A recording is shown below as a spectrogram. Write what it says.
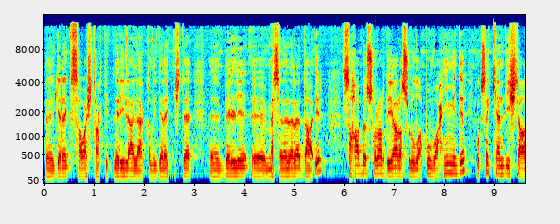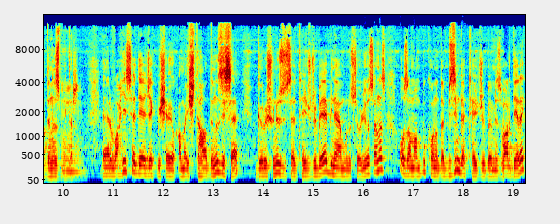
e, gerek savaş taktikleriyle alakalı gerek işte e, belli e, meselelere dair sahabe sorardı ya Resulullah bu vahiy midir yoksa kendi iştihadınız mıdır? Hmm. Eğer vahiy ise diyecek bir şey yok ama iştihadınız ise, görüşünüz ise tecrübeye binen bunu söylüyorsanız o zaman bu konuda bizim de tecrübemiz var diyerek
